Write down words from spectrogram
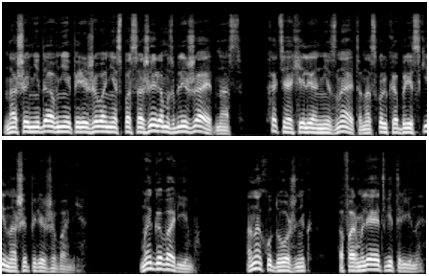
Наше недавнее переживание с пассажиром сближает нас, хотя Хелен не знает, насколько близки наши переживания. Мы говорим. Она художник, оформляет витрины.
